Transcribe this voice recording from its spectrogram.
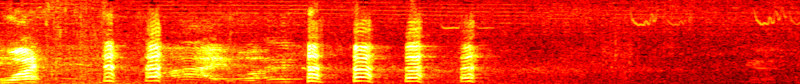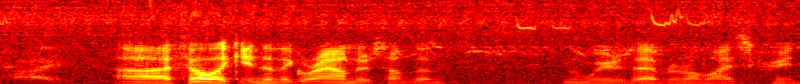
What? Hi, what? Uh, I fell like into the ground or something. Something weird is happening on my screen.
